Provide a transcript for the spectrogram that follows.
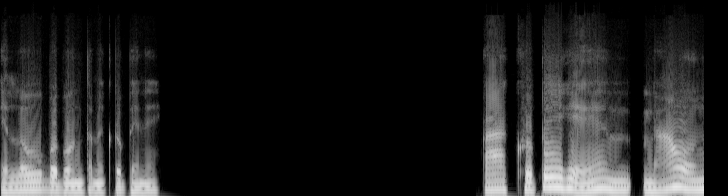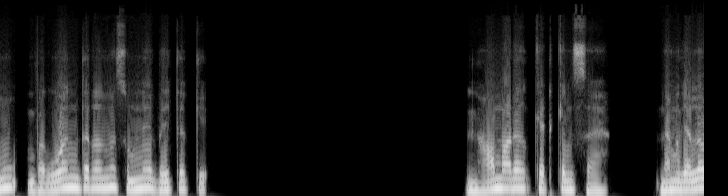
ಎಲ್ಲವೂ ಭಗವಂತನ ಕೃಪೆನೆ. ಆ ಕೃಪೆಗೆ ನಾವು ಭಗವಂತನನ್ನು ಸುಮ್ಮನೆ ಬೈತಕ್ಕೆ. ನಾವು ಮಾಡೋ ಕೆಟ್ಟ ಕೆಲಸ, ನಮಗೆಲ್ಲ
